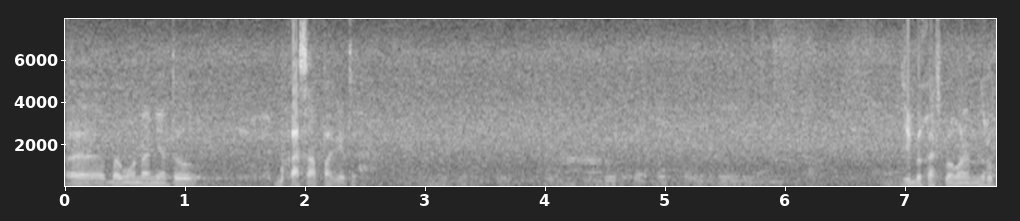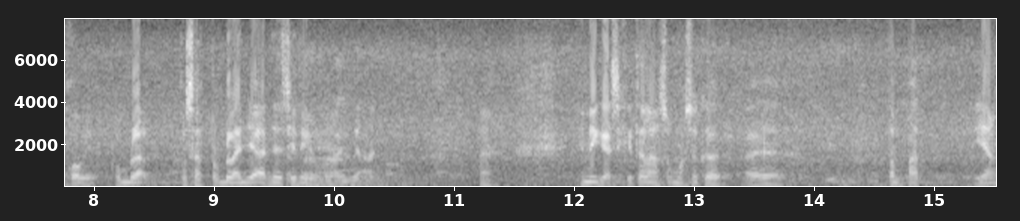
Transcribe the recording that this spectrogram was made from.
eh, bangunannya tuh bekas apa gitu? Di bekas bangunan ruko ya, pusat perbelanjaannya sini. Perbelanjaan. Nah, ini guys kita langsung masuk ke eh, tempat yang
